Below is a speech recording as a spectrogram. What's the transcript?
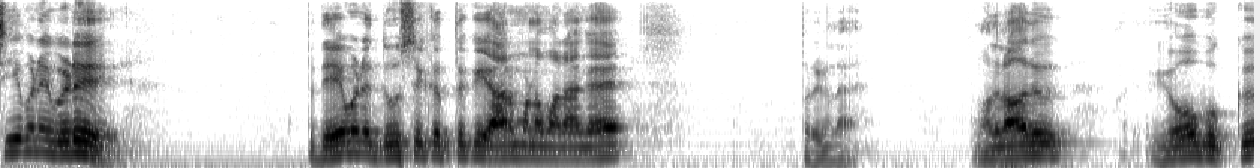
ஜீவனை விடு. இப்போ தேவனை தூசிக்கிறதுக்கு யார் மூலம் வராங்க? பாருங்களேன். முதலாவது யோபுக்கு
